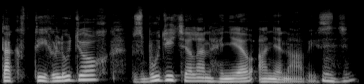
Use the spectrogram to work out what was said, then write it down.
tak v tých ľuďoch vzbudíte len hnev a nenávisť. Mm-hmm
